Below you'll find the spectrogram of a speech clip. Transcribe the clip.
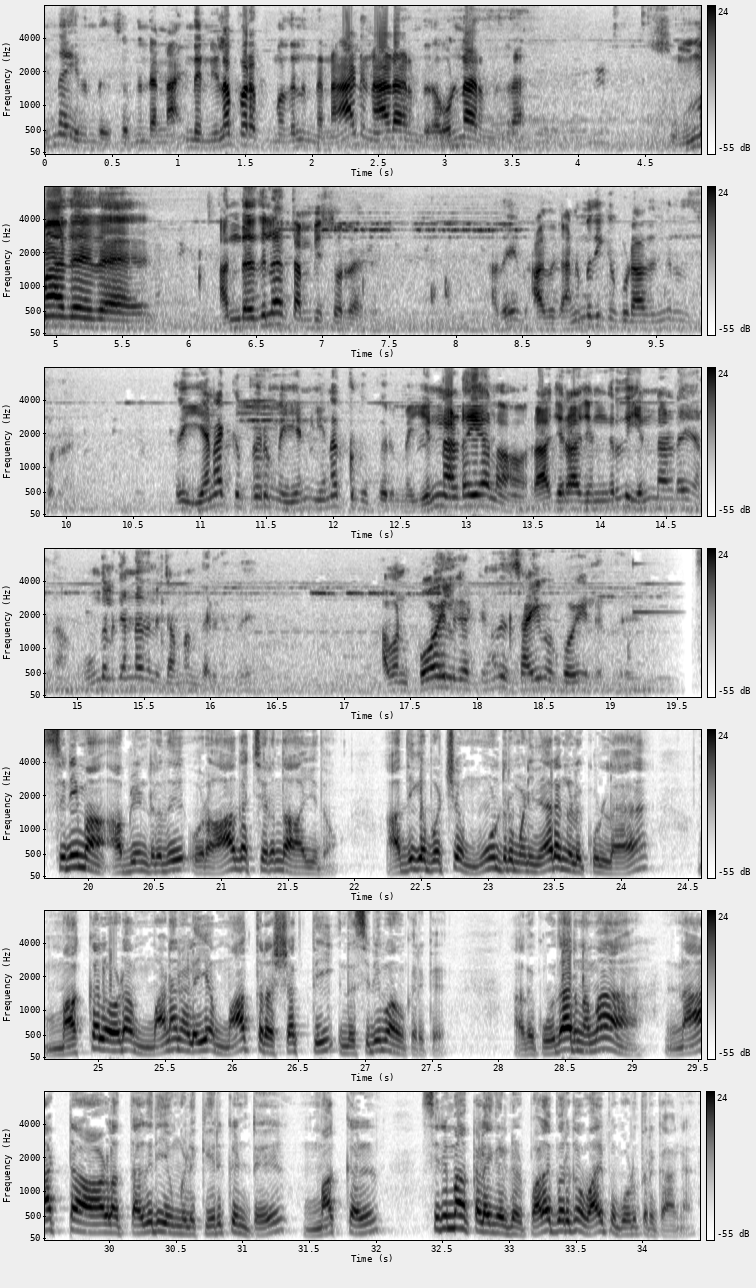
என்ன இருந்தது? சொல்லு இந்த இந்த நிலப்பரப்பு முதல்ல இந்த நாடு நாடாக இருந்ததா? ஒன்றா இருந்ததா? சும்மா அதை இதை அந்த இதில் தம்பி சொல்கிறாரு அதை அதுக்கு அனுமதிக்க கூடாதுங்கிறது சொல்கிறாரு அது எனக்கு பெருமை என் இனத்துக்கு பெருமை. என் அடையாளம் ராஜராஜனுங்கிறது என் அடையாளம். உங்களுக்கு என்ன அதில் சம்மந்தம் இருக்குது? அவன் கோயில் கட்டினது சைவ கோயில் இருக்குது சினிமா அப்படின்றது ஒரு ஆகச்சிறந்த ஆயுதம். அதிகபட்சம் மூன்று மணி நேரங்களுக்குள்ள மக்களோட மனநிலையை மாற்றுற சக்தி இந்த சினிமாவுக்கு இருக்குது அதுக்கு உதாரணமாக நாட்டை ஆள தகுதி உங்களுக்கு இருக்குன்ட்டு மக்கள் சினிமா கலைஞர்கள் பல பேருக்கும் வாய்ப்பு கொடுத்துருக்காங்க.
